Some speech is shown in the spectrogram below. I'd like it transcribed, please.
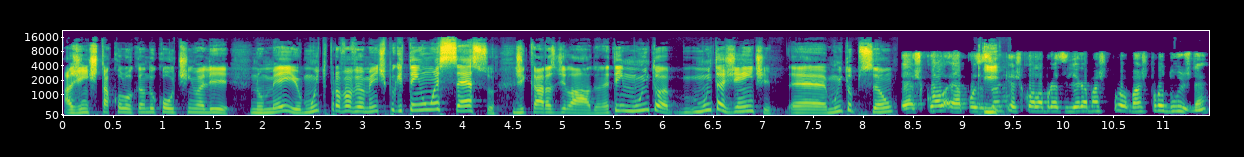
a gente está colocando o Coutinho ali no meio, muito provavelmente porque tem um excesso de caras de lado, né? Tem muita, muita gente, é, muita opção. É a escola, é a posição e... que a escola brasileira mais, mais produz, né?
